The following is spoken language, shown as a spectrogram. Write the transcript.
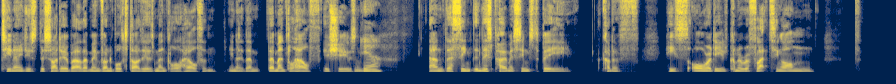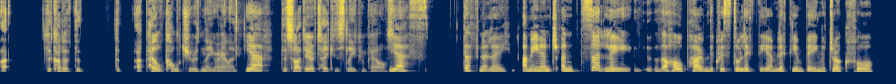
teenagers, this idea about them being vulnerable to the idea of mental health and, you know, them, their mental health issues. And, Yeah. and there seemed, in this poem, it seems to be kind of, he's already kind of reflecting on that, the kind of the, the a pill culture, isn't he, really? Yeah. This idea of taking sleeping pills. Yes, definitely. I mean, and and certainly the whole poem, the crystal lithium, lithium being a drug for,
